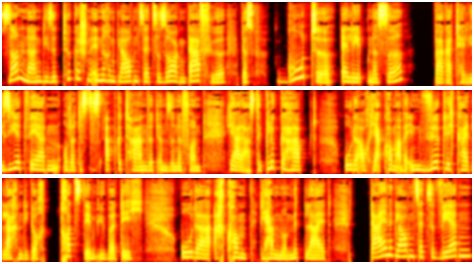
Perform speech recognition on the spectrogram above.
sondern diese tückischen inneren Glaubenssätze sorgen dafür, dass gute Erlebnisse bagatellisiert werden oder dass das abgetan wird im Sinne von, ja, da hast du Glück gehabt oder auch, ja, komm, aber in Wirklichkeit lachen die doch trotzdem über dich oder, ach komm, die haben nur Mitleid. Deine Glaubenssätze werden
